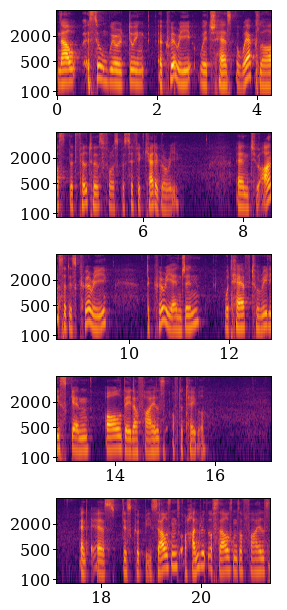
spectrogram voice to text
Now, assume we're doing a query which has a where clause that filters for a specific category. And to answer this query, the query engine would have to really scan all data files of the table. And as this could be thousands or hundreds of thousands of files,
